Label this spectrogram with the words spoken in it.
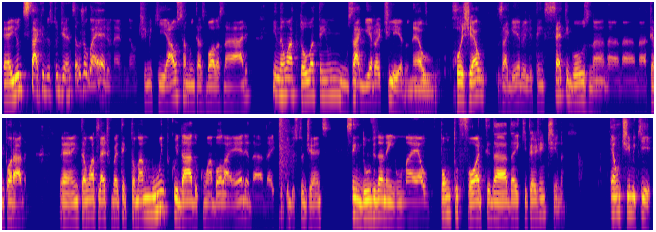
É, e o destaque dos Estudiantes é o jogo aéreo, né? É um time que alça muitas bolas na área e não à toa tem um zagueiro artilheiro, né? O Rogel, zagueiro, ele tem sete gols na, na, na, na temporada. É, então o Atlético vai ter que tomar muito cuidado com a bola aérea da, da equipe do Estudiantes, sem dúvida nenhuma é o ponto forte da, da equipe argentina. É um time que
